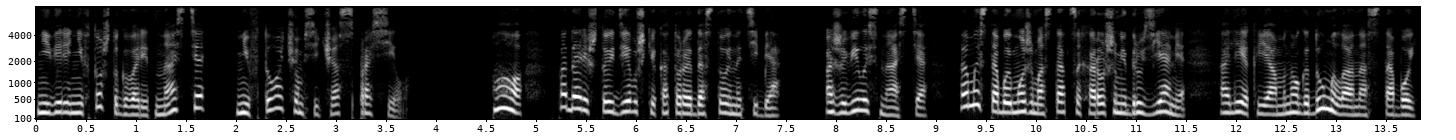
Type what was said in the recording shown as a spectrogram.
не веря ни в то, что говорит Настя, ни в то, о чем сейчас спросил. «О, подаришь той девушке, которая достойна тебя», — оживилась Настя. «А мы с тобой можем остаться хорошими друзьями. Олег, я много думала о нас с тобой.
